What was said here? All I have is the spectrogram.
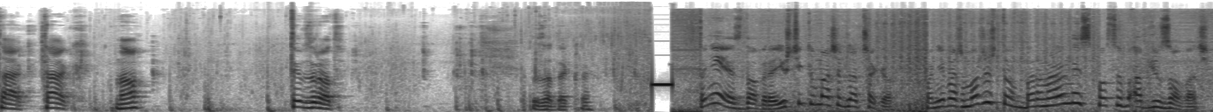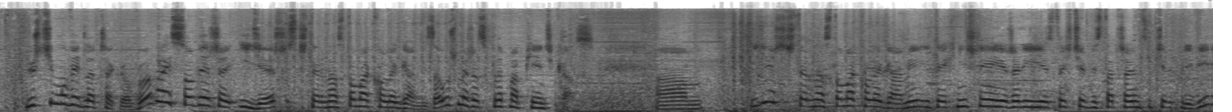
Tak, tak, no. Tył zwrot. To zadekle. To nie jest dobre, już ci tłumaczę dlaczego. Ponieważ możesz to w banalny sposób abuzować. Już ci mówię dlaczego. Wyobraź sobie, że idziesz z 14 kolegami. Załóżmy, że sklep ma 5 kas. Um, idziesz z 14 kolegami i technicznie, jeżeli jesteście wystarczająco cierpliwi,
